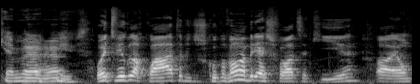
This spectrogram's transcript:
que é melhor que o Ibis. 8,4, desculpa. Vamos abrir as fotos aqui. Ó, é um-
